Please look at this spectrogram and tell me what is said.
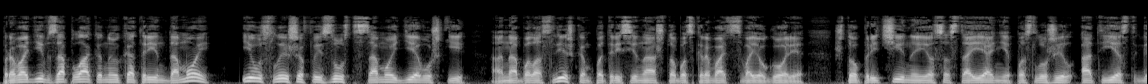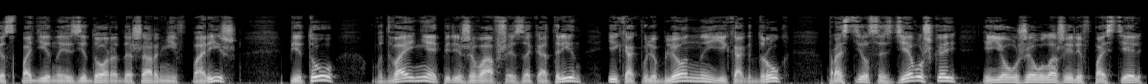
Проводив заплаканную Катрин домой и услышав из уст самой девушки, она была слишком потрясена, чтобы скрывать свое горе, что причиной ее состояния послужил отъезд господина Изидора де Шарни в Париж, Пету вдвойне переживавший за Катрин и как влюбленный, и как друг, простился с девушкой, ее уже уложили в постель,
